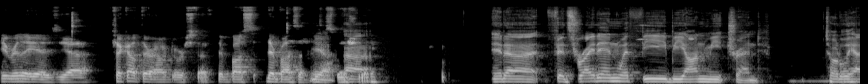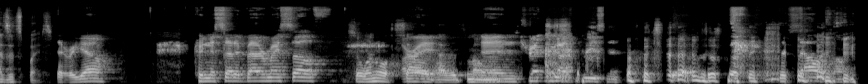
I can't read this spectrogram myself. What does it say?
it really is. Yeah, check out their outdoor stuff. They're bus. They're buzzing. Yeah. especially. It uh fits right in with the Beyond Meat trend. Totally has its place. There we go. Couldn't have said it better myself. So when will salad right. have its moment? And Trent got three cents. The salad moment.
